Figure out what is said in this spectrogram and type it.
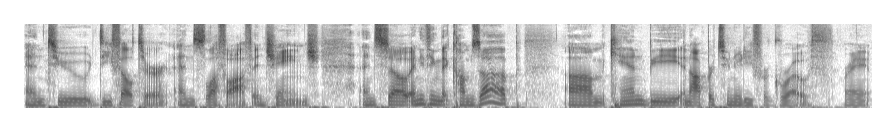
and to defilter and slough off and change. And so anything that comes up um, can be an opportunity for growth, right?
